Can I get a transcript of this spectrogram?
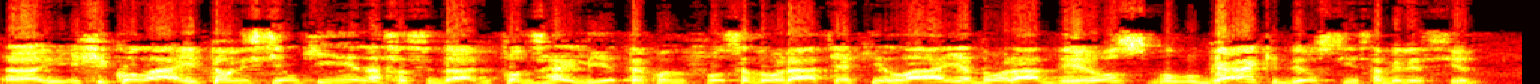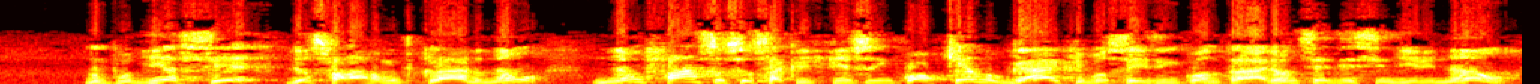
Uh, e ficou lá. Então eles tinham que ir nessa cidade. Todo israelita, quando fosse adorar, tinha que ir lá e adorar Deus no lugar que Deus tinha estabelecido. Não podia ser. Deus falava muito claro: não, não façam os seus sacrifícios em qualquer lugar que vocês encontrarem, onde vocês decidirem. Não.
